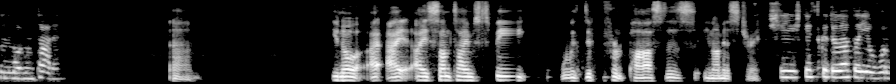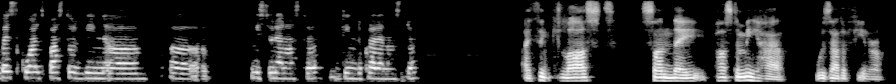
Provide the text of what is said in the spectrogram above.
înmormântare. Um, you know, I, I, I sometimes speak with different pastors in our ministry, Și știți, câteodată eu vorbesc cu alți pastori din uh, uh, misiunea noastră, din lucrarea noastră. I think last Sunday, Pastor Mihail was at a funeral.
